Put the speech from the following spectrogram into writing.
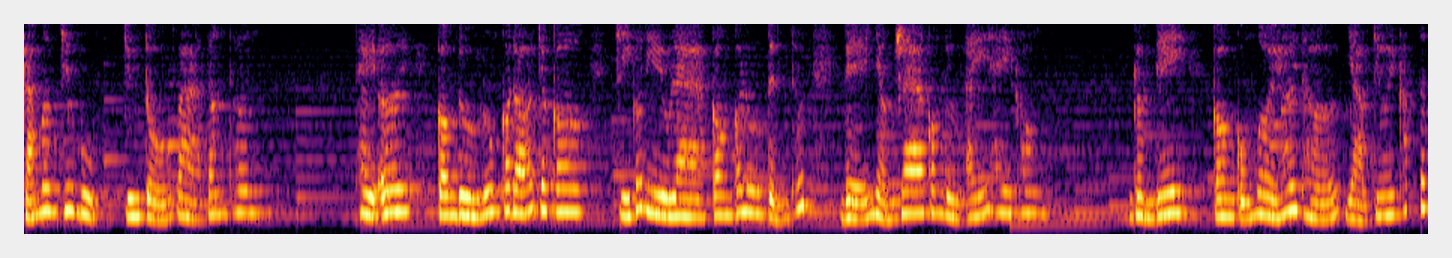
cảm ơn chư bụt, chư tổ và tăng thân. Thầy ơi, con đường luôn có đó cho con. Chỉ có điều là con có luôn tỉnh thức để nhận ra con đường ấy hay không? Gần đây, con cũng mời hơi thở dạo chơi khắp tất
